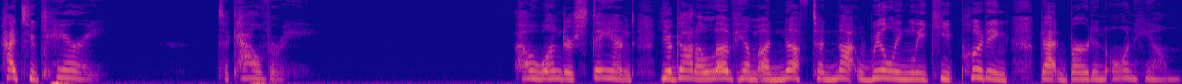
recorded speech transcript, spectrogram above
had to carry to Calvary. Oh, understand, you gotta love him enough to not willingly keep putting that burden on him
